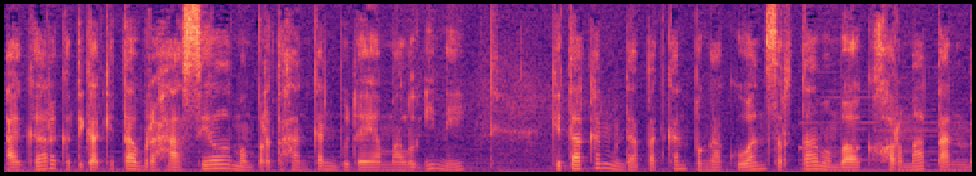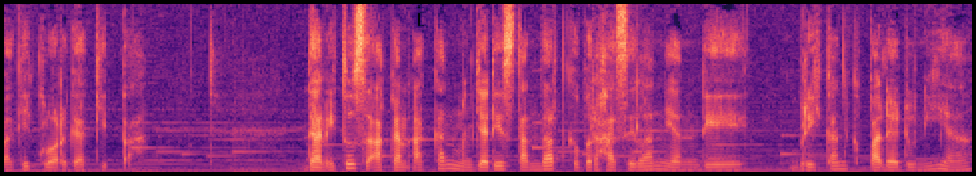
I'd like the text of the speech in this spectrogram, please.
agar ketika kita berhasil mempertahankan budaya malu ini, kita akan mendapatkan pengakuan serta membawa kehormatan bagi keluarga kita. Dan itu seakan-akan menjadi standar keberhasilan yang di berikan kepada dunia,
